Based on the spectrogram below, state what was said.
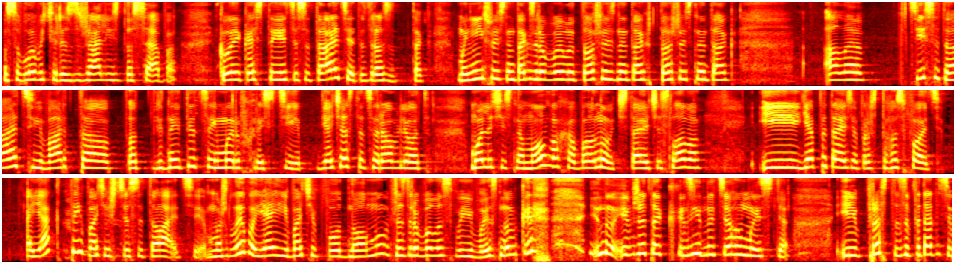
особливо через жалість до себе. Коли якась стається ситуація, ти зразу так, мені щось не так зробили, то щось не так, то щось не так. Але в цій ситуації варто от, віднайти цей мир в Христі. Я часто це роблю, от, молячись на мовах або ну, читаючи слово. І я питаюся просто, Господь, а як ти бачиш цю ситуацію? Можливо, я її бачу по одному, вже зробила свої висновки, і, ну, і вже так згідно цього мислю. І просто запитатися,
